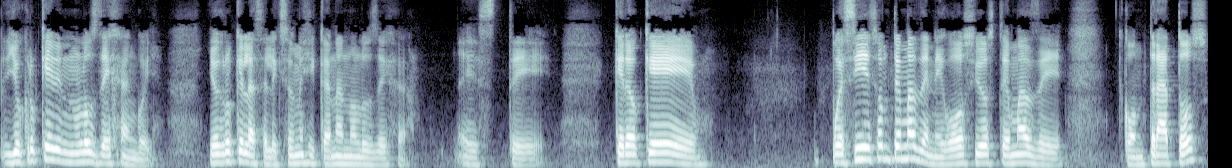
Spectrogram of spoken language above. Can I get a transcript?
yo creo que no los dejan, güey. Yo creo que la selección mexicana no los deja. Este, creo que, pues sí, son temas de negocios, temas de contratos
